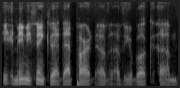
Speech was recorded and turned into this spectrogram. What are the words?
it made me think that that part of, of your book um,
